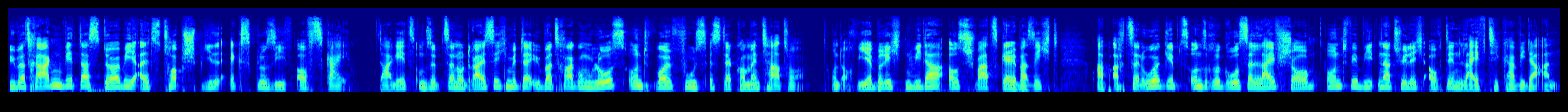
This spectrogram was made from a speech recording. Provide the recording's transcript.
Übertragen wird das Derby als Topspiel exklusiv auf Sky. Da geht's um 17.30 Uhr mit der Übertragung los und Wolf Fuß ist der Kommentator. Und auch wir berichten wieder aus schwarz-gelber Sicht. Ab 18 Uhr gibt's unsere große Live-Show und wir bieten natürlich auch den Live-Ticker wieder an.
